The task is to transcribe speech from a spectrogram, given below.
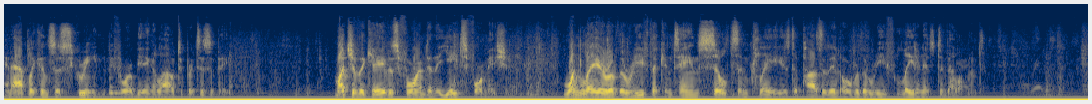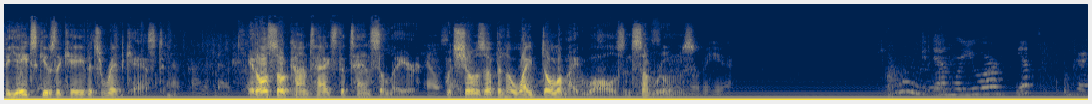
and applicants are screened before being allowed to participate. Much of the cave is formed in the Yates Formation, one layer of the reef that contains silts and clays deposited over the reef late in its development. The Yates gives the cave its red cast. It also contacts the Tansill layer, which shows up in the white dolomite walls in some rooms. Over here. Get down where you are? Yep. Okay.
